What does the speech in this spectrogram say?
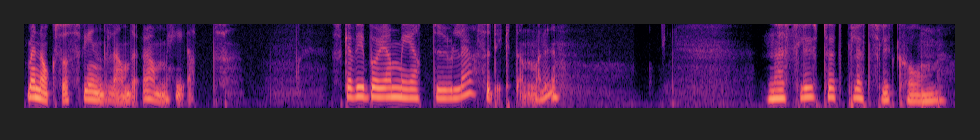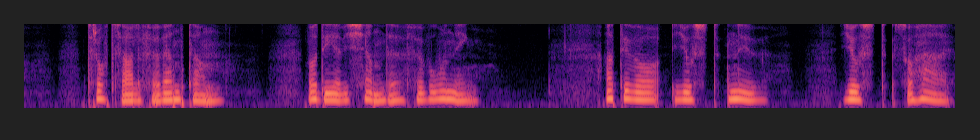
men också svindlande ömhet. Ska vi börja med att du läser dikten, Marie? När slutet plötsligt kom, trots all förväntan, var det vi kände förvåning. Att det var just nu, just så här.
